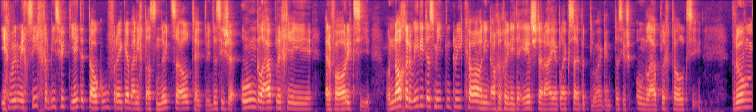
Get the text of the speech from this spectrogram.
ich würde mich sicher bis heute jeden Tag aufregen, wenn ich das nicht gezahlt hätte, weil das ist eine unglaubliche Erfahrung gewesen. Und nachher, weil ich das Meet and Greet hatte, konnte ich nachher in der ersten Reihe Black Sabbath schauen. Und das war unglaublich toll. Gewesen. Darum,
